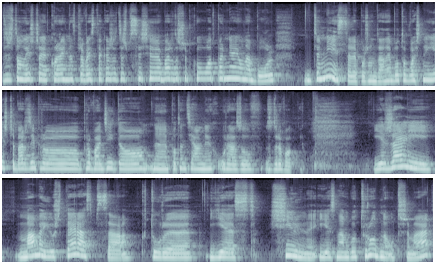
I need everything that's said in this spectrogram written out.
Zresztą jeszcze kolejna sprawa jest taka, że też psy się bardzo szybko uodparniają na ból. I to nie jest wcale pożądane, bo to właśnie jeszcze bardziej pro, prowadzi do e, potencjalnych urazów zdrowotnych. Jeżeli mamy już teraz psa, który jest silny i jest nam go trudno utrzymać,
